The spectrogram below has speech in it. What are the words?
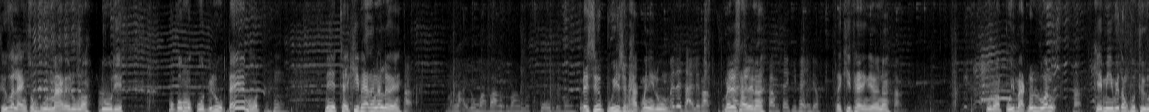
ถือว่าแหล่งสมบูรณ์มากเลยลุงเนาะ ดูดิมะกงมะกรูดไปลูกเต็มหมด นี่ใส่ขี้แพะทั้งนั้นเลย มันไหลลงมาบ้างบ้างมันโคตรไปบ้างได้ซื้อปุ๋ยใส่ผักไหมนี่ลุง ไม่ได้ใส่เลยครับไม่ได้ใส่เลยนะทำใส่ขี้แพะอย่างเดียว ใส่ขี้แพะอย่างเดียวเลยนะครับพูดว่าปุ๋ยหมักล้วนครับ ๆ เคมีไม่ต้องพูดถึง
